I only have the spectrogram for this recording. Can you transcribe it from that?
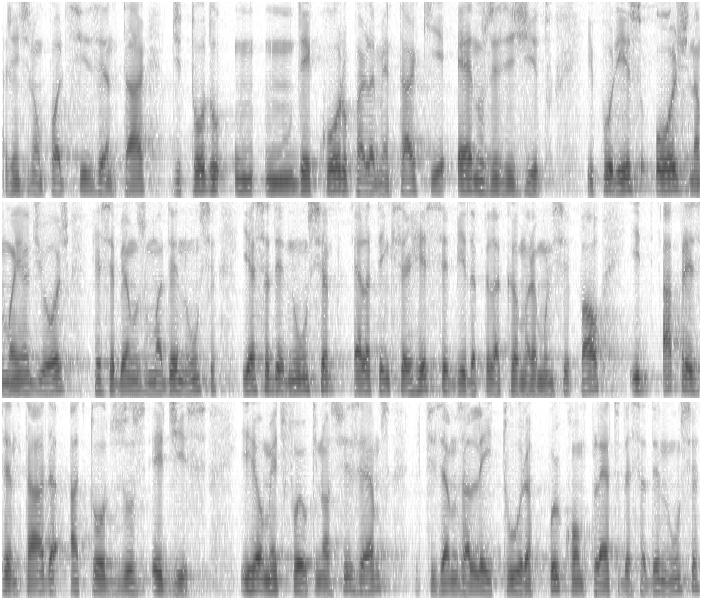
a gente não pode se isentar de todo um, um decoro parlamentar que é nos exigido. E por isso, hoje, na manhã de hoje, recebemos uma denúncia, e essa denúncia ela tem que ser recebida pela Câmara Municipal e apresentada a todos os edis. E realmente foi o que nós fizemos. Fizemos a leitura por completo dessa denúncia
